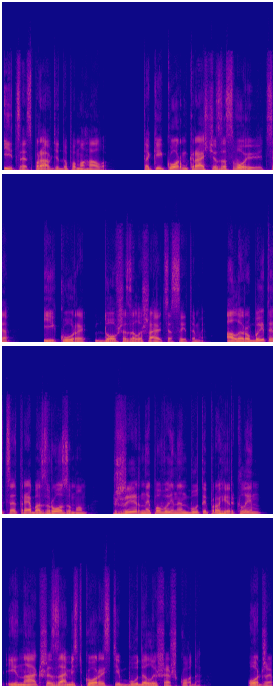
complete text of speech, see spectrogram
І це справді допомагало. Такий корм краще засвоюється, і кури довше залишаються ситими. Але робити це треба з розумом. Жир не повинен бути прогірклим, інакше замість користі буде лише шкода. Отже,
